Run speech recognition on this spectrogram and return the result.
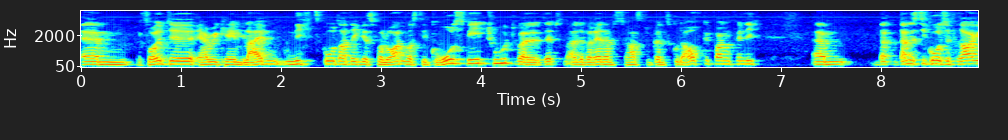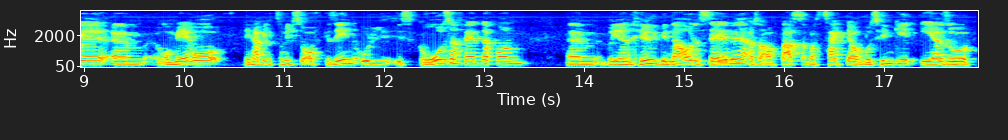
ähm, sollte Harry Kane bleiben, nichts Großartiges verloren, was dir groß weh tut, weil selbst ein Alvarez hast, hast du ganz gut aufgefangen, finde ich. Ähm, da, dann ist die große Frage, ähm, Romero den habe ich jetzt noch nicht so oft gesehen. Uli ist großer Fan davon. Ähm, Brian Hill genau dasselbe, also auch das, aber es zeigt ja auch, wo es hingeht. Eher so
